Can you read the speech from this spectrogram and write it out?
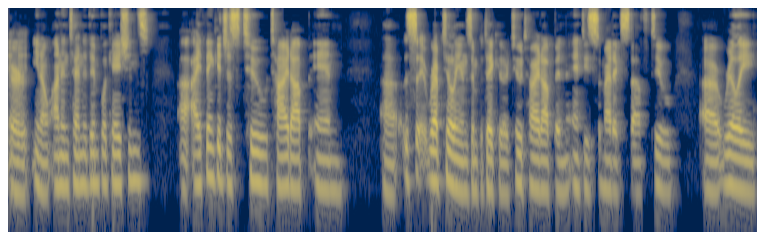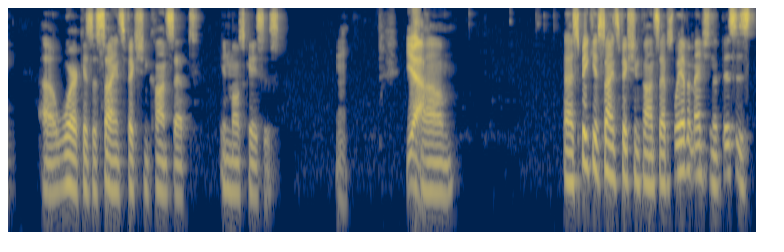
or you know unintended implications. Uh, I think it's just too tied up in uh, reptilians in particular, too tied up in anti-Semitic stuff to uh, really uh, work as a science fiction concept in most cases. Yeah. Um, uh, speaking of science fiction concepts, we haven't mentioned that this is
